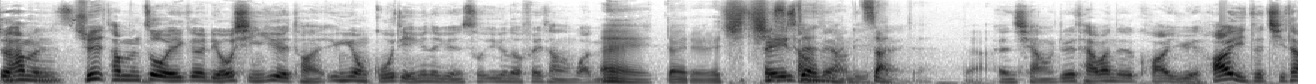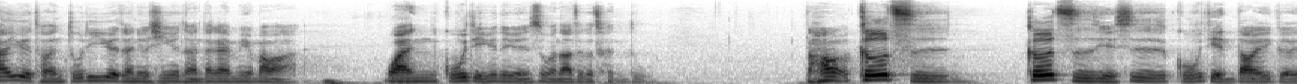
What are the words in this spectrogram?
就他们其实他们作为一个流行乐团，运用古典乐的元素运用的非常完美，哎，对对对，非常非常厉害的，对啊，很强。我觉得台湾的华语乐、华语的其他乐团、独立乐团、流行乐团大概没有办法玩古典乐的元素玩到这个程度。然后歌词歌词也是古典到一个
